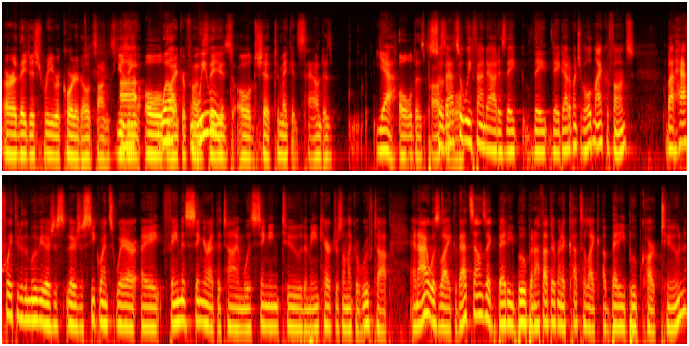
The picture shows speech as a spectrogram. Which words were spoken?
or they just re-recorded old songs using Uh, old well, microphones. we they were- used old shit to make it sound as yeah old as possible. So that's what we found out is they they they got a bunch of old microphones. About halfway through the movie, there's a, there's a sequence where a famous singer at the time was singing to the main characters on like a rooftop, and I was like, that sounds like Betty Boop, and I thought they were going to cut to like a Betty Boop cartoon.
